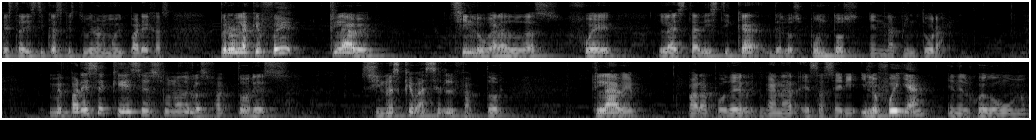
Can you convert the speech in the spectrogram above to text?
estadísticas que estuvieron muy parejas. Pero la que fue clave, sin lugar a dudas, fue la estadística de los puntos en la pintura. Me parece que ese es uno de los factores, si no es que va a ser el factor clave para poder ganar esa serie. Y lo fue ya en el juego 1.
